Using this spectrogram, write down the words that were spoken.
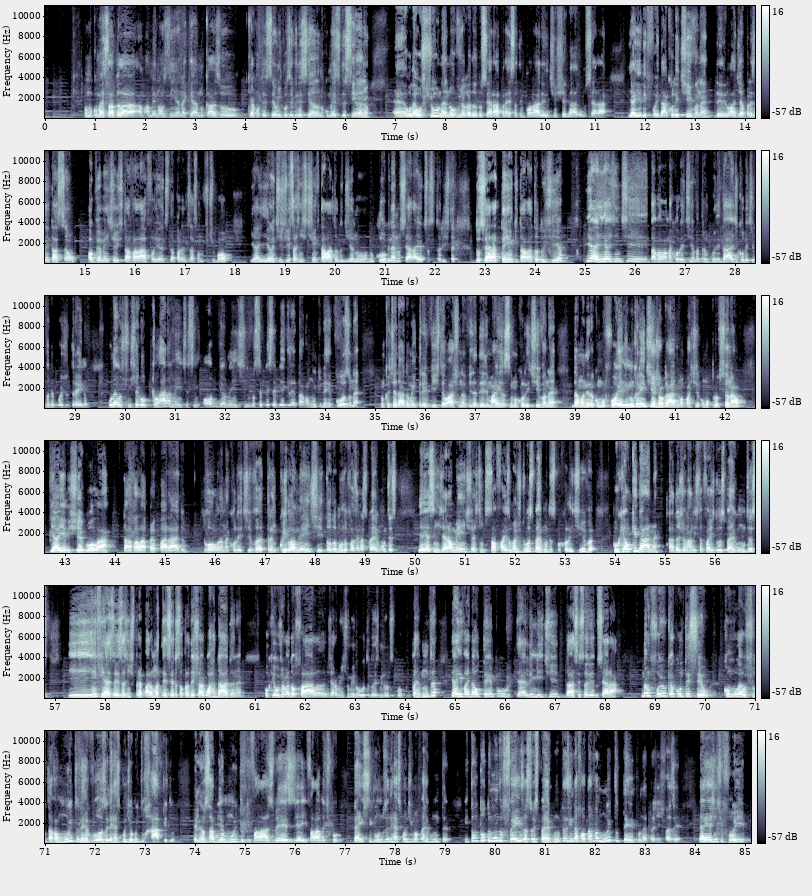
Vamos começar pela a, a menorzinha, né? Que é no caso que aconteceu, inclusive nesse ano. No começo desse ano, é, o Léo Chu, né, novo jogador do Ceará para essa temporada, ele tinha chegado no Ceará e aí ele foi dar a coletiva, né, dele lá de apresentação. Obviamente eu estava lá, foi antes da paralisação do futebol. E aí, antes disso, a gente tinha que estar lá todo dia no, no clube, né? No Ceará. Eu, que sou setorista do Ceará, tenho que estar lá todo dia. E aí, a gente estava lá na coletiva, tranquilidade, coletiva depois do treino. O Léo Chu chegou claramente, assim, obviamente, você percebia que ele estava muito nervoso, né? Nunca tinha dado uma entrevista, eu acho, na vida dele, mais assim, uma coletiva, né? Da maneira como foi. Ele nunca nem tinha jogado uma partida como profissional. E aí, ele chegou lá, estava lá preparado rolando a coletiva tranquilamente, todo mundo fazendo as perguntas. E aí, assim, geralmente a gente só faz umas duas perguntas por coletiva, porque é o que dá, né? Cada jornalista faz duas perguntas e, enfim, às vezes a gente prepara uma terceira só para deixar guardada, né? Porque o jogador fala, geralmente um minuto, dois minutos por pergunta, e aí vai dar o tempo é, limite da assessoria do Ceará. Não foi o que aconteceu. Como o Léo Chu estava muito nervoso, ele respondia muito rápido. Ele não sabia muito o que falar às vezes, e aí falava, tipo, 10 segundos ele respondia uma pergunta. Então todo mundo fez as suas perguntas e ainda faltava muito tempo, né, pra gente fazer. E aí a gente foi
